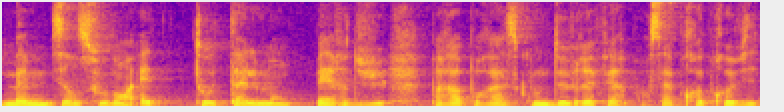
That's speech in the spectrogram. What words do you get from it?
même bien souvent être totalement perdu par rapport à ce qu'on devrait faire pour sa propre vie.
